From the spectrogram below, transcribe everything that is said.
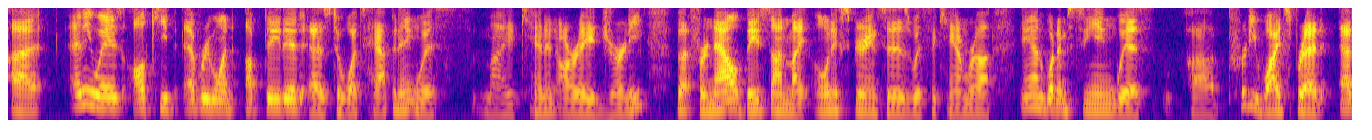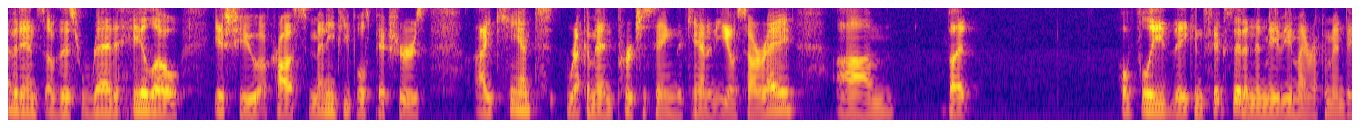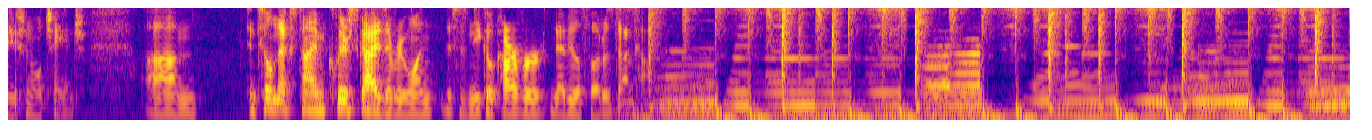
Uh, anyways, I'll keep everyone updated as to what's happening with my Canon RA journey. But for now, based on my own experiences with the camera and what I'm seeing with uh, pretty widespread evidence of this red halo issue across many people's pictures, I can't recommend purchasing the Canon EOS RA. Um, but hopefully they can fix it and then maybe my recommendation will change. Um, until next time, clear skies, everyone. This is Nico Carver, nebulaphotos.com. Thank you.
